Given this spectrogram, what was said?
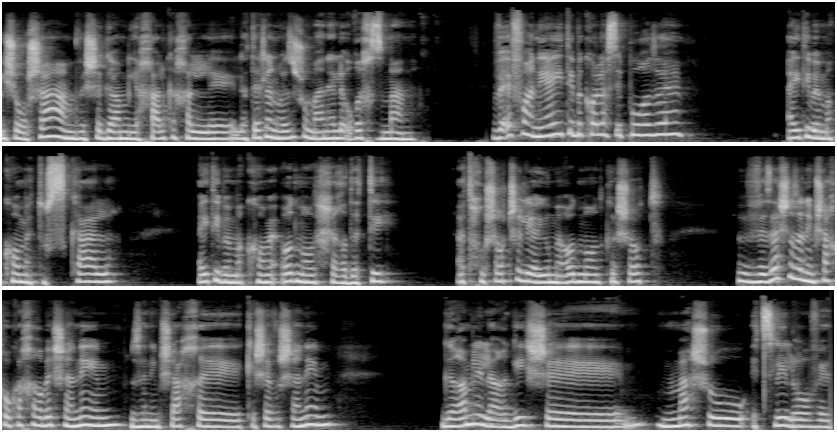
משורשם, ושגם יכל ככה לתת לנו איזשהו מענה לאורך זמן. ואיפה אני הייתי בכל הסיפור הזה? הייתי במקום מתוסכל, הייתי במקום מאוד מאוד חרדתי, התחושות שלי היו מאוד מאוד קשות. וזה שזה נמשך כל כך הרבה שנים, זה נמשך uh, כשבע שנים, גרם לי להרגיש שמשהו אצלי לא עובד.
